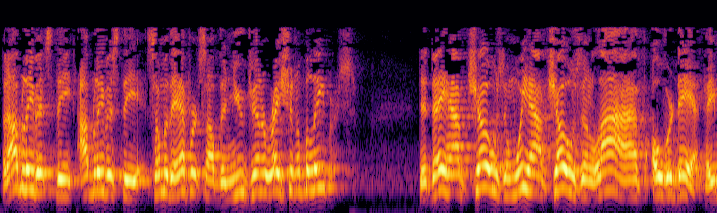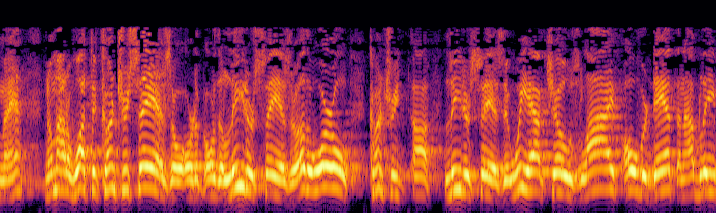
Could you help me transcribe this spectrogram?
But I believe it's the, I believe it's the, some of the efforts of the new generation of believers that they have chosen, we have chosen life over death. Amen. No matter what the country says or, or, the, or the leader says or other world country uh, leader says, that we have chose life over death. And I believe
